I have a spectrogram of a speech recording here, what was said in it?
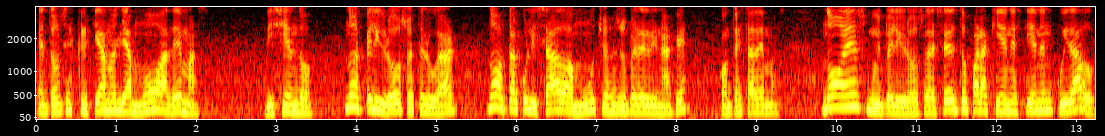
Entonces Cristiano llamó a Demas, diciendo, ¿no es peligroso este lugar? ¿No ha obstaculizado a muchos en su peregrinaje? Contesta Demas, no es muy peligroso, excepto para quienes tienen cuidado.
